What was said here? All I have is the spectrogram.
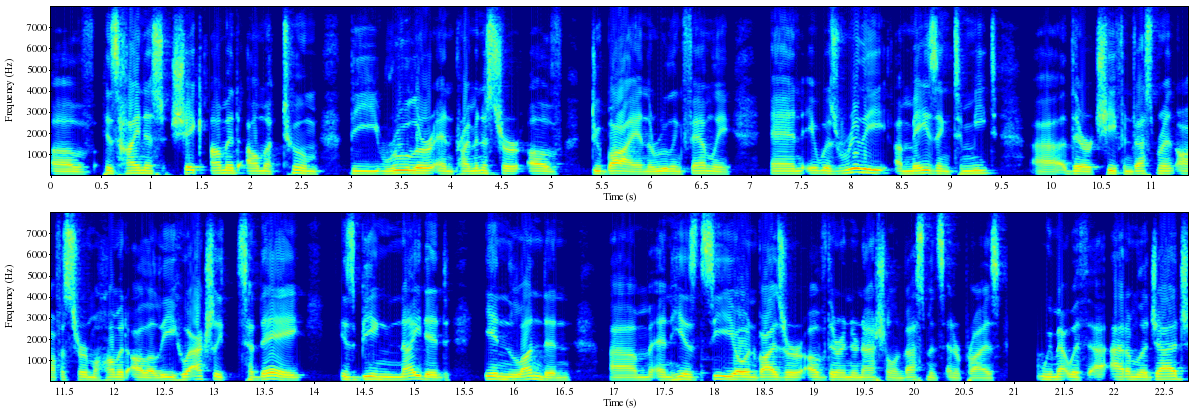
of His Highness Sheikh Ahmed Al Maktoum, the ruler and prime minister of Dubai and the ruling family. And it was really amazing to meet uh, their chief investment officer, Mohammed Al Ali, who actually today is being knighted in London. Um, and he is CEO and advisor of their international investments enterprise. We met with uh, Adam Lajaj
